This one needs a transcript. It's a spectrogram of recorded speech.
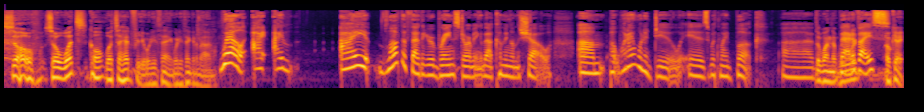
so, so what's going? What's ahead for you? What do you think? What are you thinking about? Well, I, I, I love the fact that you were brainstorming about coming on the show. Um, but what I want to do is with my book. Uh, The one that we Bad were- Advice. Okay,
